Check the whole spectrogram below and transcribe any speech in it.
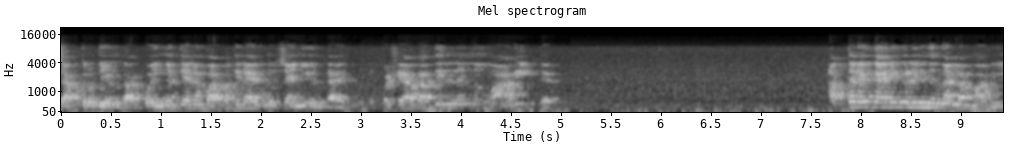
ശത്രുത ഉണ്ടാക്കുക ഇങ്ങനത്തെ എല്ലാം ഭാവത്തിലായിരുന്നു ശനി ഉണ്ടായിരുന്നത്. പക്ഷെ അത് അതിൽ നിന്ന് മാറിയിട്ട് അത്തരം കാര്യങ്ങളിൽ നിന്നെല്ലാം മാറി.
